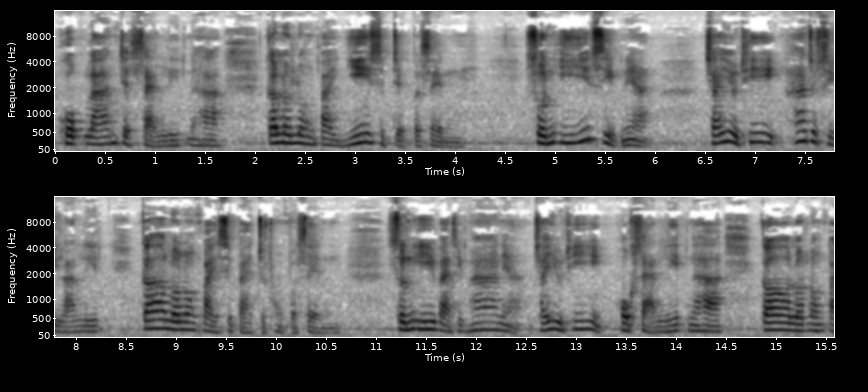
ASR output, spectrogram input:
6 ล้าน7แสนลิตรนะคะ ก็ลดลงไป 27%ส่วน E 20 เนี่ย ใช้อยู่ที่ 5.4 ล้านลิตร ก็ลดลงไป 18.6% ส่วน E 85เนี่ยใช้อยู่ที่6แสนลิตรนะคะ ก็ลดลงไป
